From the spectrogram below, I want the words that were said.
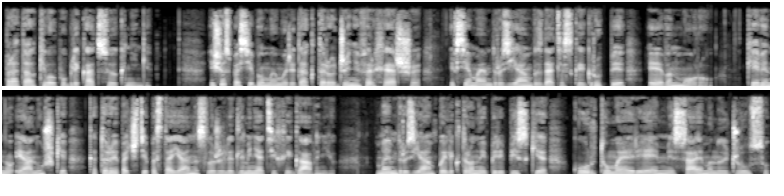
проталкивал публикацию книги. Еще спасибо моему редактору Дженнифер Херши, и всем моим друзьям в издательской группе Эван Морроу, Кевину и Анушке, которые почти постоянно служили для меня тихой гаванью, моим друзьям по электронной переписке Курту, Мэри, Эмми, Саймону и Джулсу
